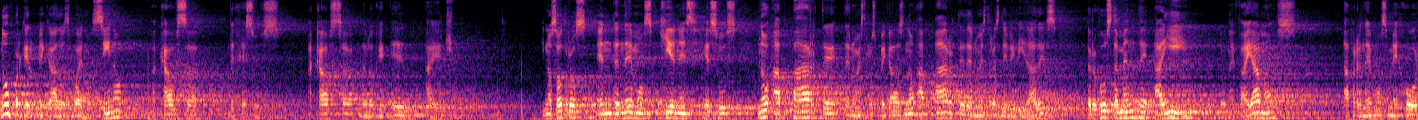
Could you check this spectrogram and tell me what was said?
no porque el pecado es bueno, sino a causa de Jesús, a causa de lo que Él ha hecho. Y nosotros entendemos quién es Jesús, no aparte de nuestros pecados, no aparte de nuestras debilidades, pero justamente ahí donde fallamos, aprendemos mejor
